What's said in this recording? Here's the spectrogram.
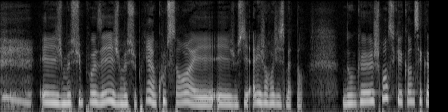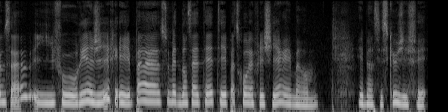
et je me suis posée, et je me suis pris un coup de sang et, je me suis dit, allez, j'enregistre maintenant. Donc euh, je pense que quand c'est comme ça, il faut réagir et pas se mettre dans sa tête et pas trop réfléchir. Et ben, et ben c'est ce que j'ai fait.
